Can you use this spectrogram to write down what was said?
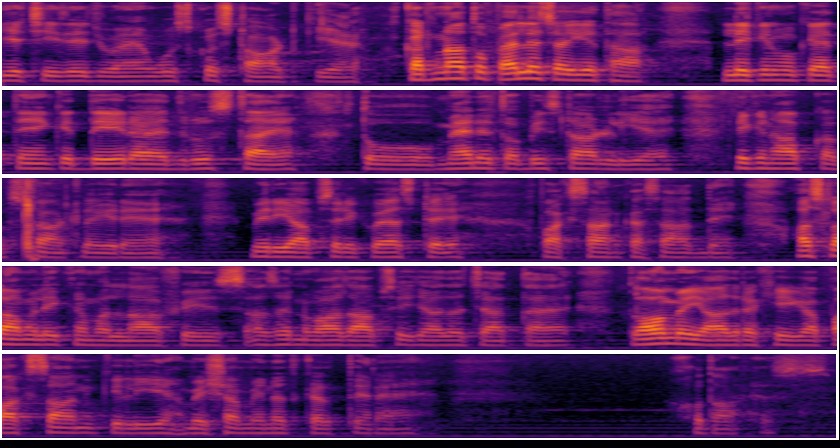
ये चीज़ें जो हैं वो उसको स्टार्ट किया है। करना तो पहले चाहिए था, लेकिन वो कहते हैं कि देर आए, दुरुस्त आए तो मैंने तो अभी स्टार्ट लिया है, लेकिन आप कब स्टार्ट ले रहे हैं? मेरी आपसे रिक्वेस्ट है, पाकिस्तान का साथ दें। वालेकुम अल्लाह हाफिज़। अज़हर नवाज़ आपसे इजाज़त चाहता है तो में याद रखिएगा, पाकिस्तान के लिए हमेशा मेहनत करते रहें। खुदा हाफिज़।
